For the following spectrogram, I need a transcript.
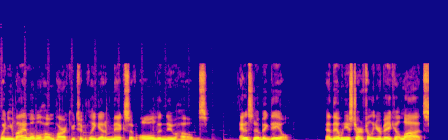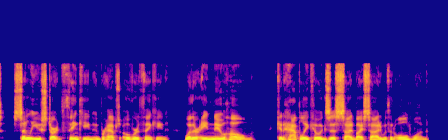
When you buy a mobile home park, you typically get a mix of old and new homes and it's no big deal. And then when you start filling your vacant lots, suddenly you start thinking and perhaps overthinking whether a new home can happily coexist side by side with an old one.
